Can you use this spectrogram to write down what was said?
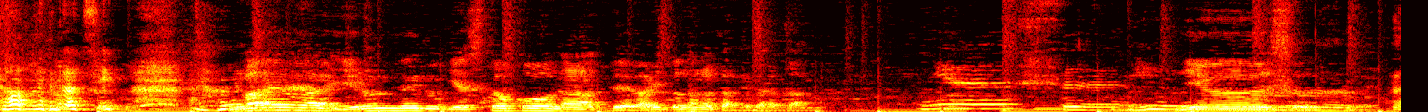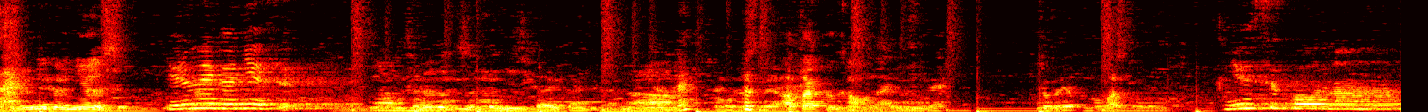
ダメだし前はゆるめぐゲストコーナーって割と長かったからか。ス。ニュース。ニュース。ゆるめぐニュース。ゆるめぐニューまあ、それだとちょっと短い感じだな。そうですね、アタック感はないですね。ちょっとやっぱ伸ばした方がいい。ス。ニュースコーナ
